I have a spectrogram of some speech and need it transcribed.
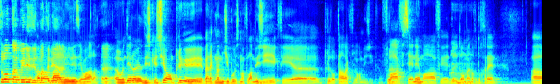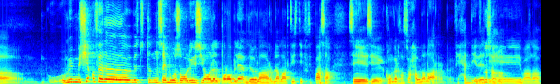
ترونتابيليزي الماتريال. الماتريال فوالا. ونديروا ديسكسيون بلو بالك ما نجيبوا اسمها في لا ميوزيك في آه، بلوتو طارق في لا ميوزيك في. الار في السينما في دومين اخرين آه، وماشي affaire آه، تنصيبو solution لل problème de l'art ولا l'artistique c'est pas ça c'est c'est conversation حول l'art في حد ذاته. voilà.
